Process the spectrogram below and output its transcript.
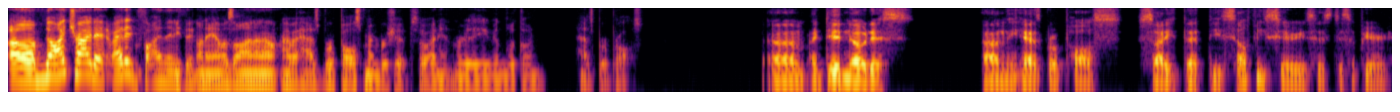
um, no, I tried it. I didn't find anything on Amazon. I don't have a Hasbro Pulse membership, so I didn't really even look on Hasbro Pulse. Um, I did notice on the Hasbro Pulse site that the selfie series has disappeared.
